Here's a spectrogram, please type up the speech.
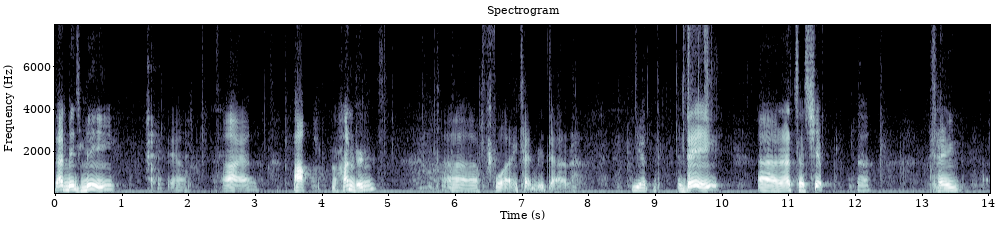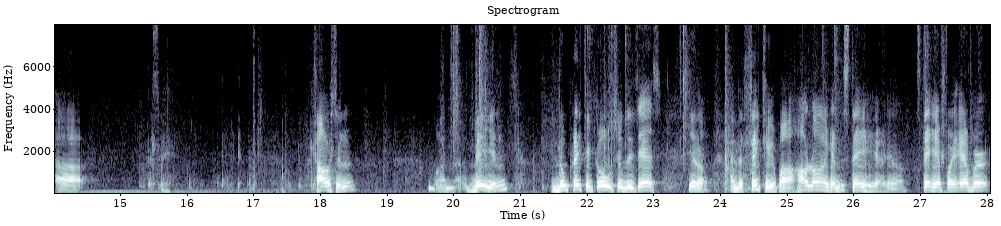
That means me. Yeah. I, about a hundred. Uh, for I can't read that. Yet a day. Uh, that's a ship. Uh, take. Uh, let's see. Thousand. One million. No place to go, so they just you know, and they're thinking about how long I can stay here, you know, stay here forever,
